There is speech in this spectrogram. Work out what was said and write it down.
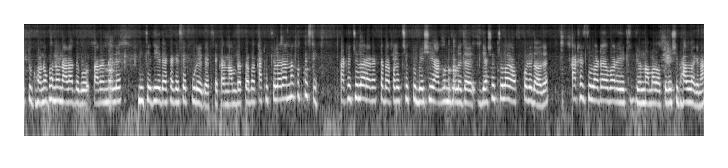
একটু ঘন ঘন নাড়া দেবো। তারা নইলে নিচে দিয়ে দেখা গেছে পুড়ে গেছে। কারণ আমরা তো আবার কাঠের চুলায় রান্না করতেছি। কাঠের চুলার আর একটা ব্যাপার হচ্ছে একটু বেশি আগুন জ্বলে যায়। গ্যাসের চুলায় অফ করে দেওয়া যায়। কাঠের চুলাটা আবার এর জন্য আমার অত বেশি ভালো লাগে না।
